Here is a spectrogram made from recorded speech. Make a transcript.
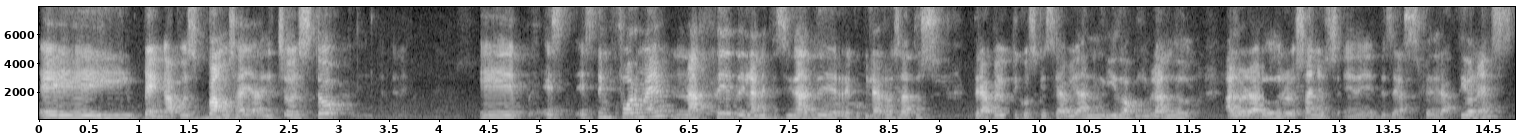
eh, y venga, pues vamos allá. Dicho esto, eh, este informe nace de la necesidad de recopilar los datos terapéuticos que se habían ido acumulando a lo largo de los años desde las federaciones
